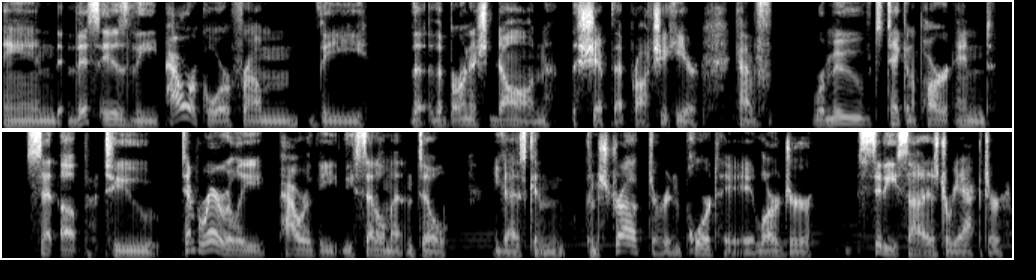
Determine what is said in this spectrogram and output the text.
And this is the power core from the the the Burnished Dawn, the ship that brought you here, kind of removed, taken apart, and set up to temporarily power the the settlement until you guys can construct or import a, a larger city-sized reactor.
